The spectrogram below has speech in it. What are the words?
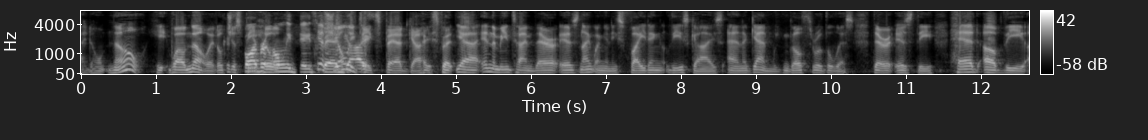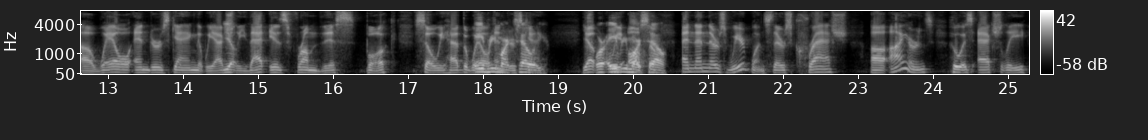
I don't know. He well, no, it'll just Barbara be he'll- only dates yeah, she only guys. dates bad guys. But yeah, in the meantime, there is Nightwing, and he's fighting these guys. And again, we can go through the list. There is the head of the uh, Whale Enders gang that we actually that is from this book. So we had the Whale Avery Enders Martelli. gang. Yep, Or Avery also- Martel. And then there's weird ones. There's Crash uh, Irons, who is actually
